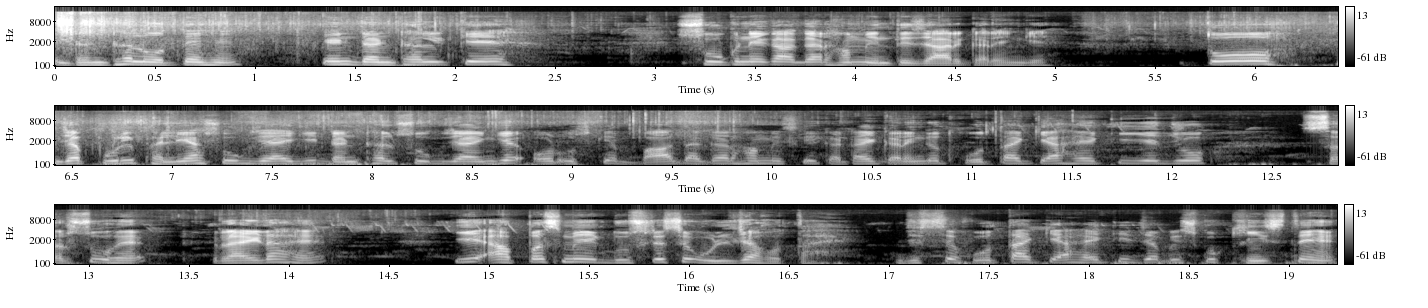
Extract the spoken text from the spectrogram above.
डंठल होते हैं, इन डंठल के सूखने का अगर हम इंतज़ार करेंगे तो जब पूरी फलियाँ सूख जाएगी, डंठल सूख जाएँगे और उसके बाद अगर हम इसकी कटाई करेंगे तो होता क्या है कि ये जो सरसों है, रायडा है, ये आपस में एक दूसरे से उलझा होता है। जिससे होता क्या है कि जब इसको खींचते हैं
